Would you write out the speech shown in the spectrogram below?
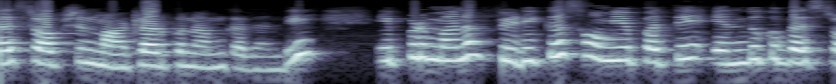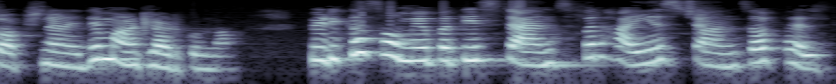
బెస్ట్ ఆప్షన్ మాట్లాడుకున్నాం కదండి? ఇప్పుడు మనం ఫిడికస్ హోమియోపతి ఎందుకు బెస్ట్ ఆప్షన్ అనేది మాట్లాడుకుందాం. Fidicus homeopathy stands for highest chance of health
